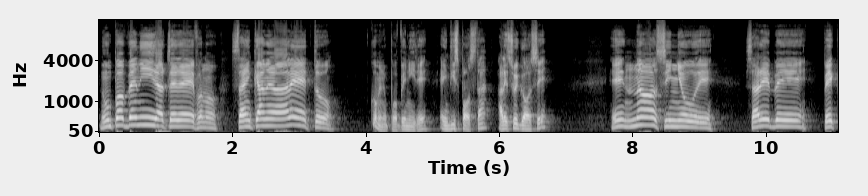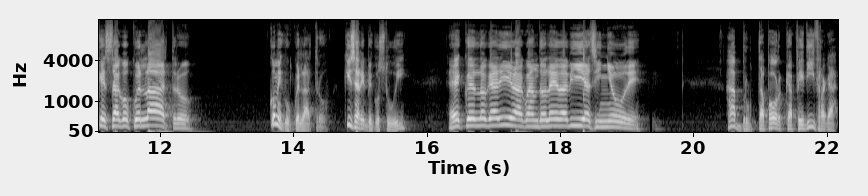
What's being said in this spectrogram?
non può venire al telefono, sta in camera da letto. Come non può venire? È indisposta? Ha le sue cose? Eh no, signore, sarebbe perché sta con quell'altro. Come con quell'altro? Chi sarebbe costui? È quello che arriva quando leva via, signore. Ah, brutta porca fedifraga.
